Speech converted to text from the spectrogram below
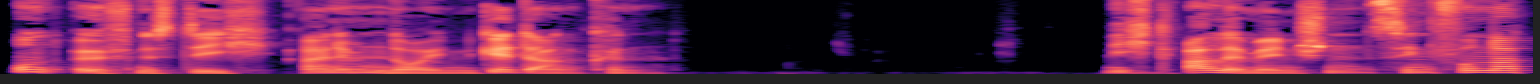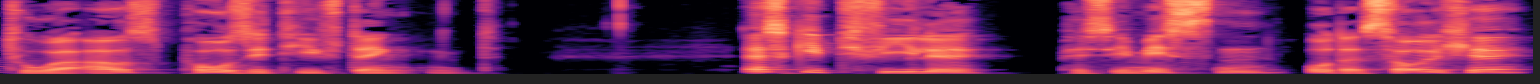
und öffnest dich einem neuen Gedanken. Nicht alle Menschen sind von Natur aus positiv denkend. Es gibt viele Pessimisten oder solche,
